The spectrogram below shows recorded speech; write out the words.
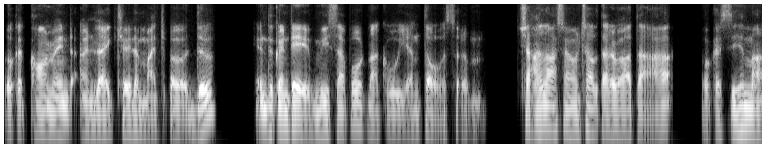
ఒక కామెంట్ అండ్ లైక్ చేయడం మర్చిపోవద్దు. ఎందుకంటే మీ సపోర్ట్ నాకు ఎంతో అవసరం. చాలా సంవత్సరాల తర్వాత ఒక సినిమా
